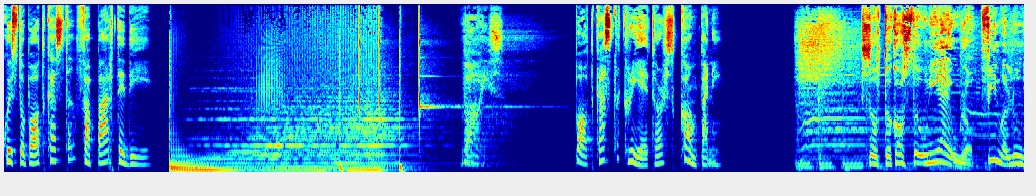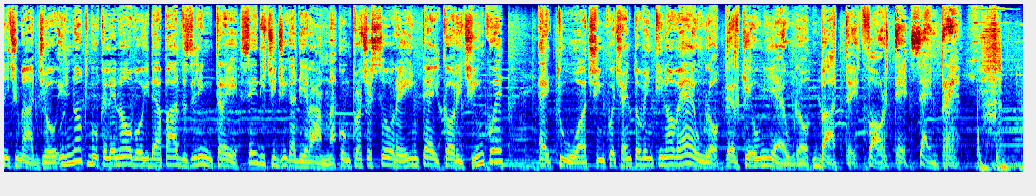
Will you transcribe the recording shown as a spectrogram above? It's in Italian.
Questo podcast fa parte di Voice Podcast Creators Company. Sotto costo 1 euro. Fino all'11 maggio il notebook Lenovo IdeaPad Slim 3 16 GB di RAM con processore Intel Core i5 è tuo a 529 euro perché 1 euro batte forte sempre.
